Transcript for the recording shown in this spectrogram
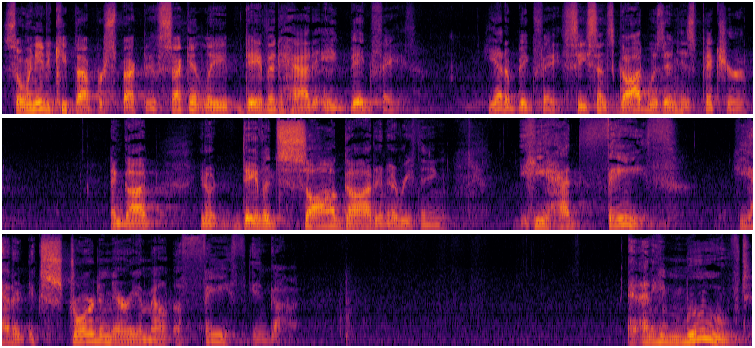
So we need to keep that perspective. Secondly, David had a big faith. He had a big faith. See, since God was in his picture, and God, you know, David saw God in everything, he had faith. He had an extraordinary amount of faith in God. And he moved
